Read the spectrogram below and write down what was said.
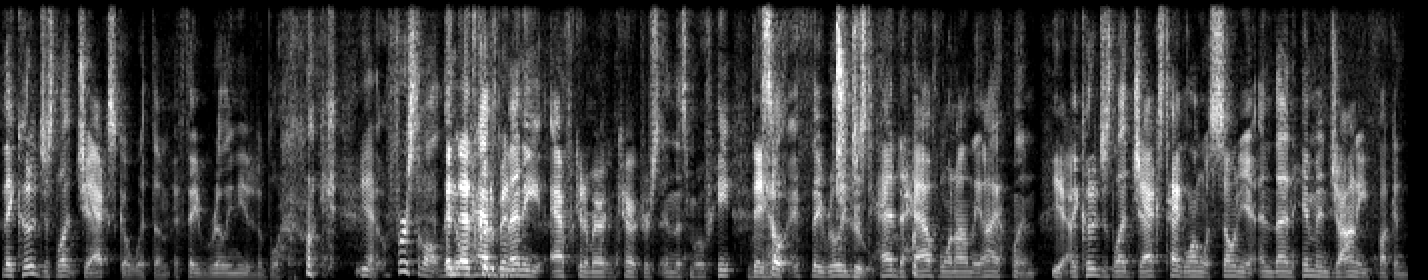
They could have just let Jax go with them if they really needed a bl- like. Yeah. First of all, they And don't have been- many African American characters in this movie. They so if they really just had to have one on the island, Yeah. they could have just let Jax tag along with Sonya, and then him and Johnny fucking,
